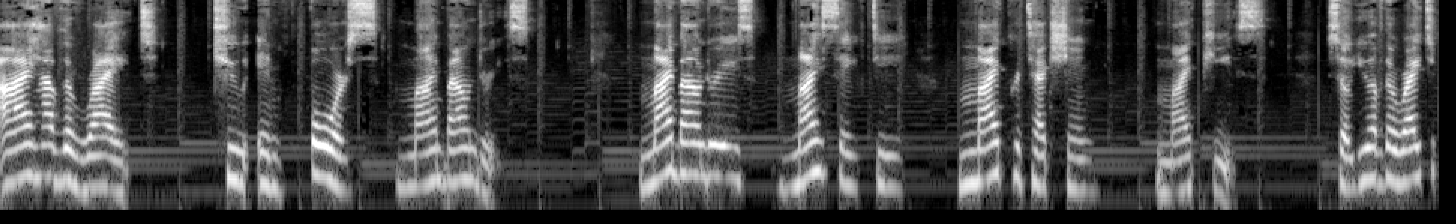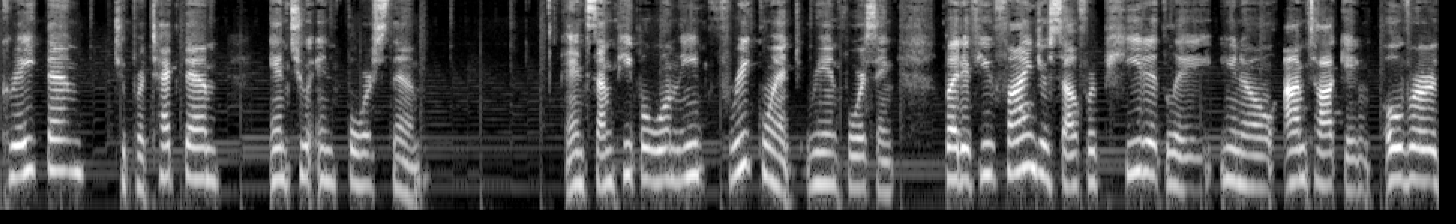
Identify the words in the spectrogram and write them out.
I have the right to enforce my boundaries. My boundaries, my safety, my protection, my peace. So you have the right to create them, to protect them, and to enforce them. And some people will need frequent reinforcing. But if you find yourself repeatedly, you know, I'm talking over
